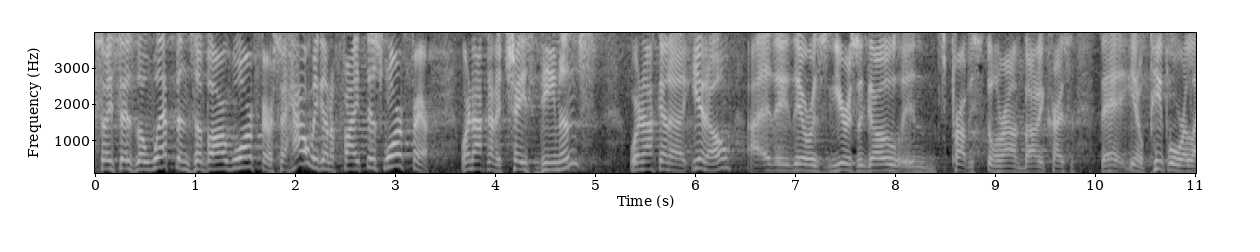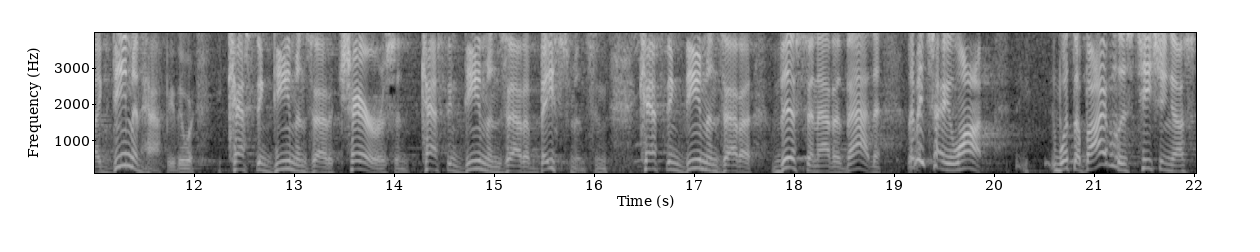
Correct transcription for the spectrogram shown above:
So he says, the weapons of our warfare. So, how are we going to fight this warfare? We're not going to chase demons. We're not going to, you know, uh, they, there was years ago, and it's probably still around the body of Christ, they, you know, people were like demon happy. They were casting demons out of chairs and casting demons out of basements and casting demons out of this and out of that. And let me tell you what, what the Bible is teaching us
